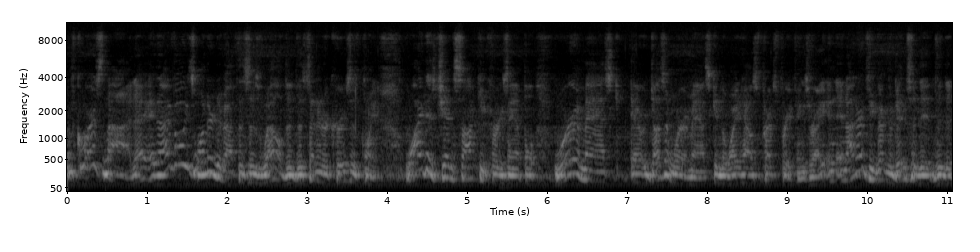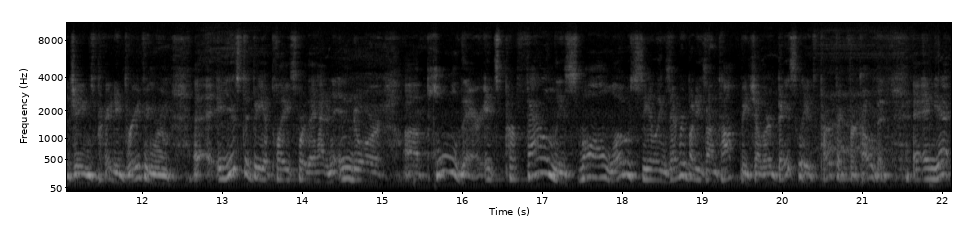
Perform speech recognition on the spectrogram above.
Of course not. And I've always wondered about this as well, to the Senator Cruz's point. Why does Jen Psaki, for example, wear a mask, or doesn't wear a mask in the White House press briefings, right? And, and I don't know if you've ever been to the, to the James Brady briefing room. Uh, it used to be a place where they had an indoor uh, pool there. It's profoundly small, low ceilings, everybody's on top of each other. Basically, it's perfect for COVID. A- And yet,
